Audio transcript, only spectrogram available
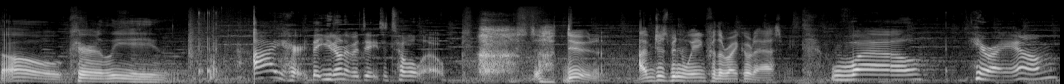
Oh, Caroline. I heard that you don't have a date to Tolo. Dude, I've just been waiting for the right girl to ask me. Well, here I am.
